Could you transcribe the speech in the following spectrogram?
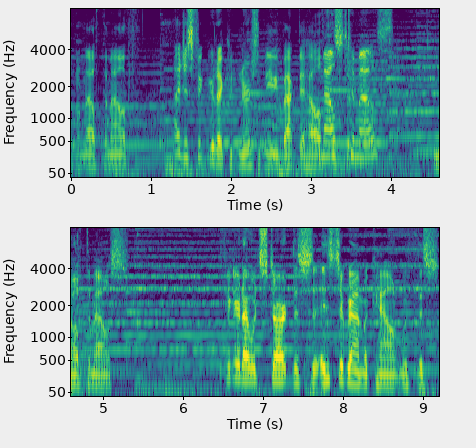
little mouth to mouth. I just figured I could nurse it maybe back to health. Mouse to mouse? mouth to mouse. Figured I would start this Instagram account with this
